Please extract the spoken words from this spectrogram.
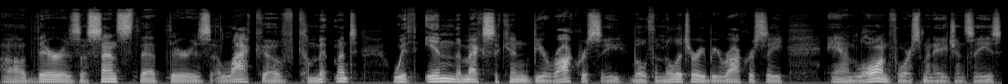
Uh, there is a sense that there is a lack of commitment within the Mexican bureaucracy, both the military bureaucracy and law enforcement agencies,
